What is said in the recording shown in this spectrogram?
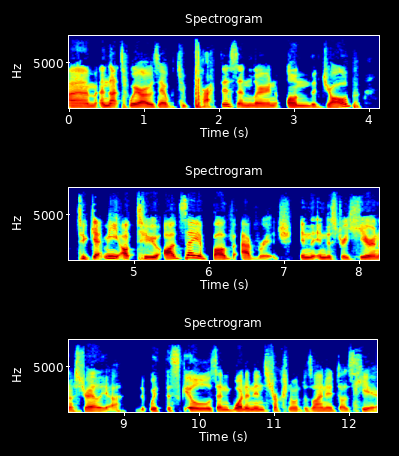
um, and that's where I was able to practice and learn on the job to get me up to, I'd say, above average in the industry here in Australia with the skills and what an instructional designer does here.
